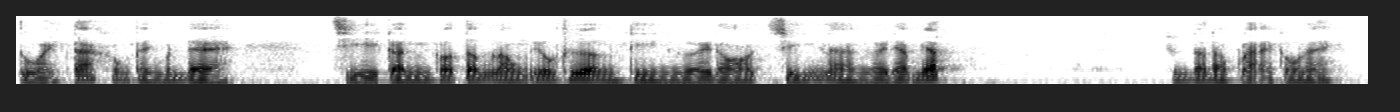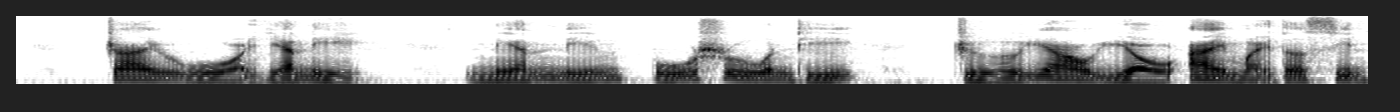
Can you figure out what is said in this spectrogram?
tuổi tác không thành vấn đề. Chỉ cần có tấm lòng yêu thương thì người đó chính là người đẹp nhất. Chúng ta đọc lại câu này. Trai của gián nỉ, niên ninh bú sư vấn thí, 只要有爱美的心，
